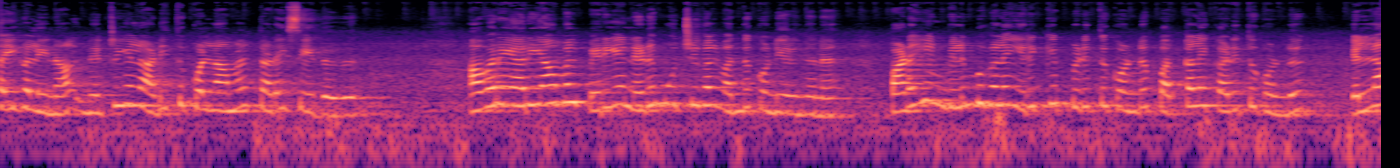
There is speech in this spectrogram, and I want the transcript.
கைகளினால் நெற்றியில் அடித்து கொள்ளாமல் தடை செய்தது. அவரை அறியாமல் பெரிய நெடுமூச்சுகள் வந்து கொண்டிருந்தன. படையின் விளிம்புகளை இறுக்கி பிடித்து கொண்டு பற்களை கடித்து கொண்டு எல்லா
